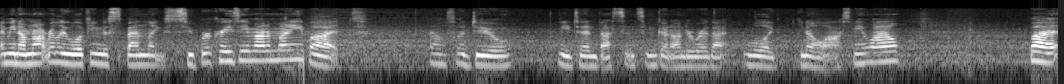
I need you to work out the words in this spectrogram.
I mean, I'm not really looking to spend like super crazy amount of money, but I also do need to invest in some good underwear that will like, you know, last me a while. But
